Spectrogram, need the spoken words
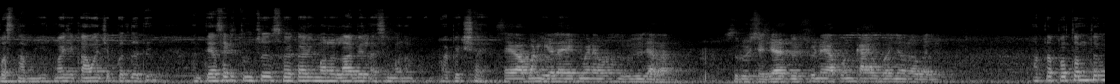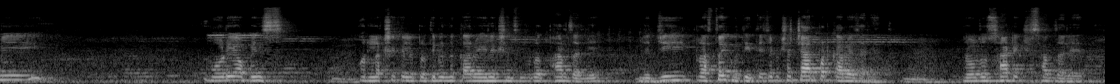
बसणार नाही. माझी कामाची पद्धत आहे आणि त्यासाठी तुमचं सहकार्य मला लाभेल अशी मला अपेक्षा आहे. साहेब आपण गेल्या एक महिन्यापासून रुजू झाला. सुरक्षेच्या दृष्टीने आपण काय उपाययोजना राबवल्या आता प्रथम तर मी बॉडी ऑफेन्स वर लक्ष केलं. प्रतिबंधक कारवाई इलेक्शन संदर्भात फार झाली आहे. म्हणजे जी प्रास्ताविक होती त्याच्यापेक्षा चारपट कारवाई झाल्या आहेत. जवळजवळ साठ एकशे सात झाले आहेत.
